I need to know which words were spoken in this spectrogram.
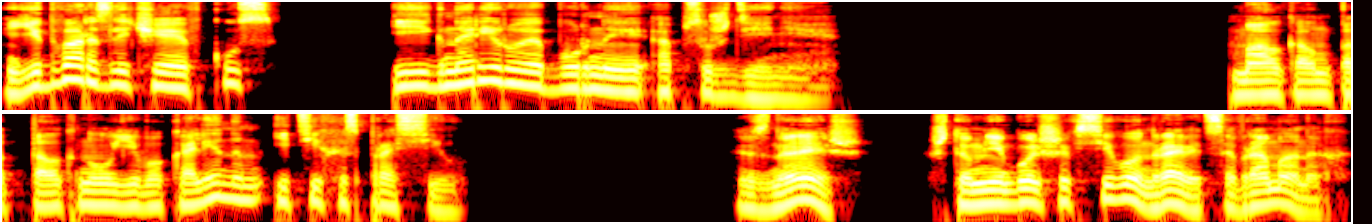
едва различая вкус и игнорируя бурные обсуждения. Малкольм подтолкнул его коленом и тихо спросил. «Знаешь, что мне больше всего нравится в романах?»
